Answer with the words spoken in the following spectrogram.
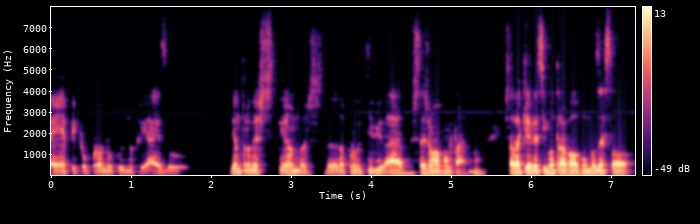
a Épica ou para o Núcleo de Materiais ou dentro destes temas da, da produtividade, estejam à vontade. Não? Estava aqui a ver se encontrava algumas, é só.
